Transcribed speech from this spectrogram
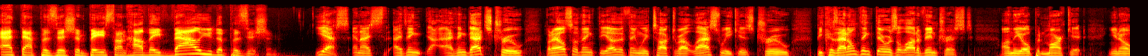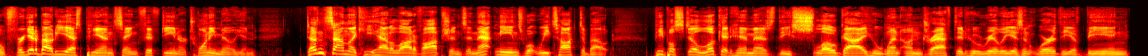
at that position, based on how they value the position. Yes, and I, I think I think that's true, but I also think the other thing we talked about last week is true because I don't think there was a lot of interest on the open market. You know, forget about ESPN saying 15 or 20 million. Doesn't sound like he had a lot of options, and that means what we talked about. People still look at him as the slow guy who went undrafted, who really isn't worthy of being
